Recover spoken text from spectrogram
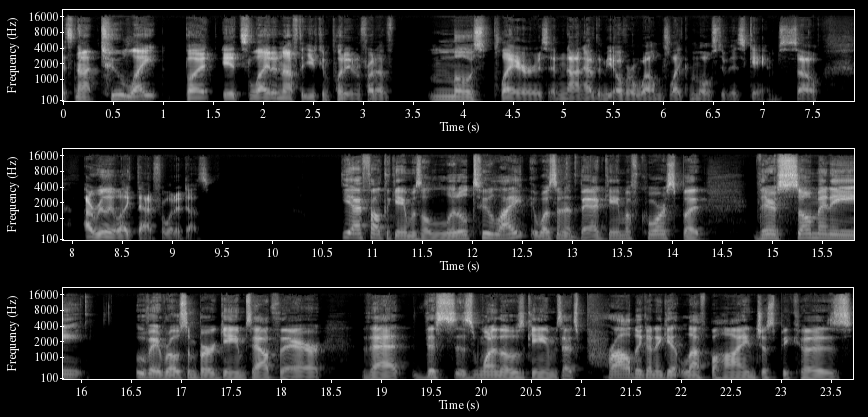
It's not too light, but it's light enough that you can put it in front of most players and not have them be overwhelmed like most of his games. So I really like that for what it does yeah, I felt the game was a little too light. It wasn't a bad game, of course, but there's so many Uwe Rosenberg games out there that this is one of those games that's probably going to get left behind just because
